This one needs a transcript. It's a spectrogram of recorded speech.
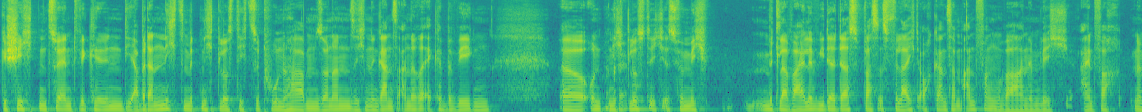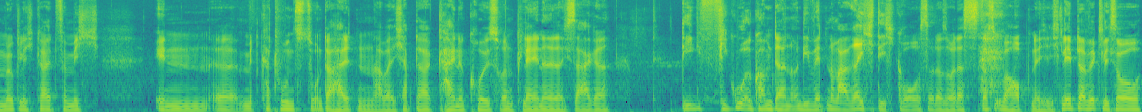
Geschichten zu entwickeln, die aber dann nichts mit nicht lustig zu tun haben, sondern sich in eine ganz andere Ecke bewegen. Äh, und okay. nicht lustig ist für mich mittlerweile wieder das, was es vielleicht auch ganz am Anfang war, nämlich einfach eine Möglichkeit für mich, in, äh, mit Cartoons zu unterhalten. Aber ich habe da keine größeren Pläne, ich sage, die Figur kommt dann und die wird nochmal richtig groß oder so. Das, das überhaupt nicht. Ich lebe da wirklich so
